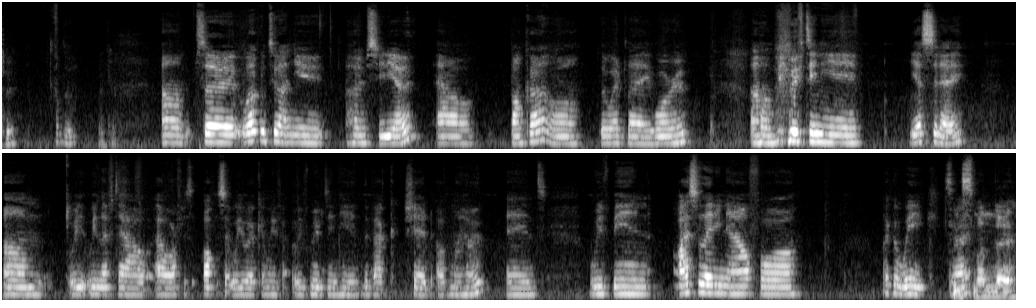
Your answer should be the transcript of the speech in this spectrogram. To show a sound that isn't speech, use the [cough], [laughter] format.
to? I'll do it. Okay. Um, so, welcome to our new home studio, our bunker or the wordplay war room. Um, [laughs] we moved in here yesterday. Um, we, we left our, our office office that we work and we've we've moved in here, the back shed of my home, and we've been isolating now for like a week, Since right? Monday.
